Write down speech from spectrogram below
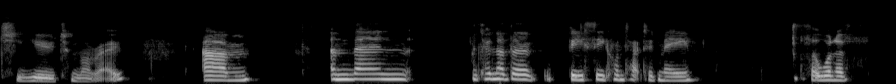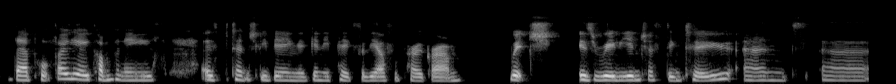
to you tomorrow. Um, and then another VC contacted me for one of their portfolio companies as potentially being a guinea pig for the Alpha program, which is really interesting too. And uh,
